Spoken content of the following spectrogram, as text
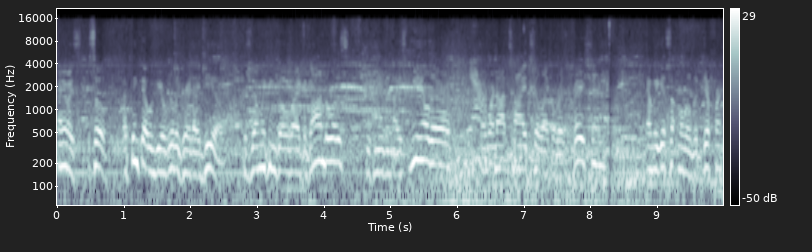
Anyways, so I think that would be a really great idea because then we can go ride the gondolas. We can eat a nice meal there, Yeah. and we're not tied to like a reservation, and we get something a little bit different.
